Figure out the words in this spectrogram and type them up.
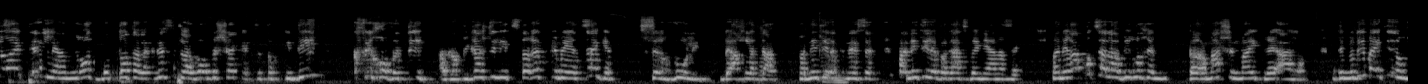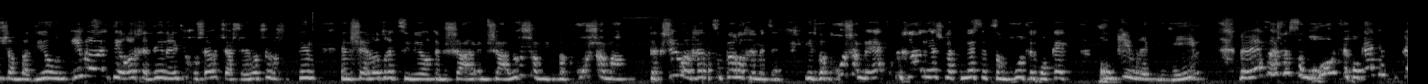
לא אתן לאמירות בוטות על הכנסת לעבור בשקט. זה תפקידי כפי חובתי. אגב, ביקשתי להצטרף כמייצגת, סירבו לי בהחלטה. פניתי כן. לכנסת, פניתי לבג"ץ בעניין הזה. ואני רק רוצה להעביר לכם ברמה של מה יקרה הלאה. אתם יודעים, הייתי היום שם בדיון, אם לא הייתי עורכת דין, הייתי חושבת שהשאלות של השופטים הן שאלות רציניות. הם, שאל, הם שאלו שם, התווכחו שם, תקשיבו, אני חייבת לספר לכם את זה. התווכחו שם מאיפה בכלל יש לכנסת סמכות לחוקק חוקים רגילים, ומאיפה יש לה סמכות לחוקק את חוקי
